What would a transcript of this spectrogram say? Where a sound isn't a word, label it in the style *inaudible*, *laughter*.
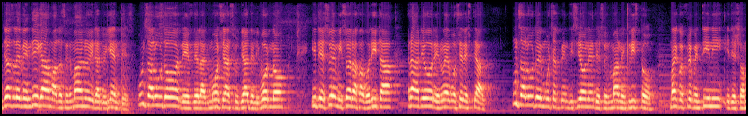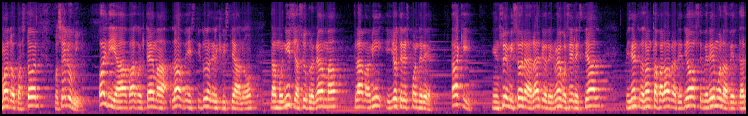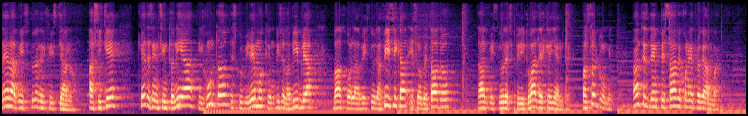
Dios le bendiga, amados hermanos y radioyentes. Un saludo desde la hermosa ciudad de Livorno y de su emisora favorita, Radio Renuevo Celestial. Un saludo y muchas bendiciones de su hermano en Cristo, Michael Frequentini, y de su amado pastor, José Lumi. Hoy día, bajo el tema La vestidura del cristiano, damos inicio a su programa Clama a mí y yo te responderé. Aquí, en su emisora Radio Renuevo Celestial, mediante la santa palabra de Dios veremos la verdadera vestidura del cristiano. Así que quédese en sintonía y juntos descubriremos que nos dice la Biblia bajo la vestidura física y sobre todo la vestidura espiritual del creyente. Pastor Dumi, antes de empezar con el programa,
